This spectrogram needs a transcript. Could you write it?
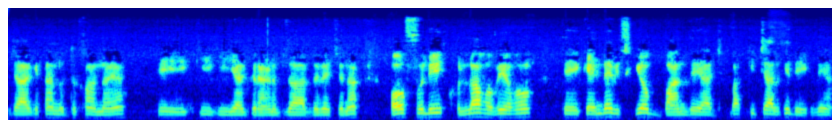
ਜਾ ਕੇ ਤੁਹਾਨੂੰ ਦਿਖਾਉਂਦਾ ਆ ਤੇ ਕੀ ਕੀ ਆ ਗ੍ਰੈਂਡ ਬਾਜ਼ਾਰ ਦੇ ਵਿੱਚ ਨਾ। ਹੋਪਫੁਲੀ ਖੁੱਲਾ ਹੋਵੇ ਉਹ ਤੇ ਕਹਿੰਦੇ ਵੀ ਸੀ ਉਹ ਬੰਦ ਹੈ ਅੱਜ। ਬਾਕੀ ਚੱਲ ਕੇ ਦੇਖਦੇ ਆ।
